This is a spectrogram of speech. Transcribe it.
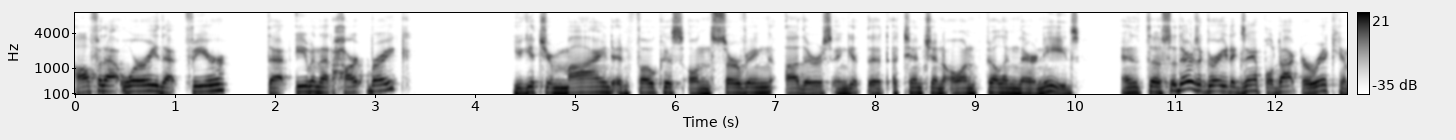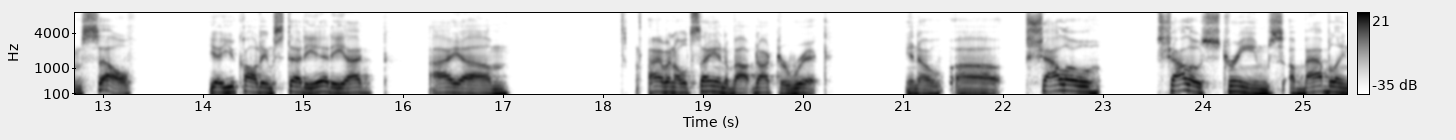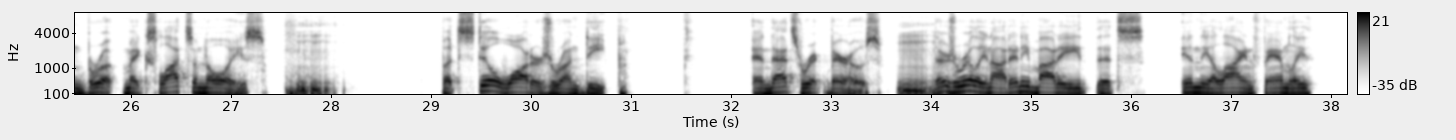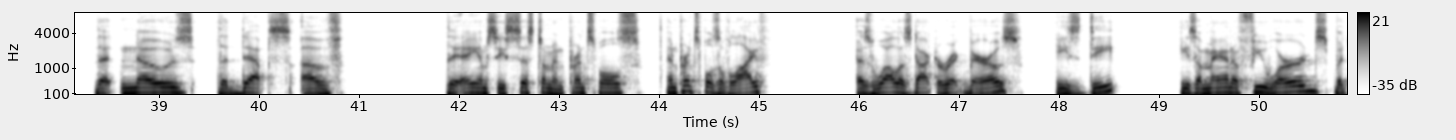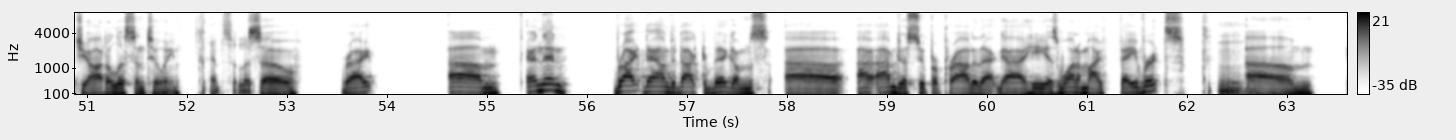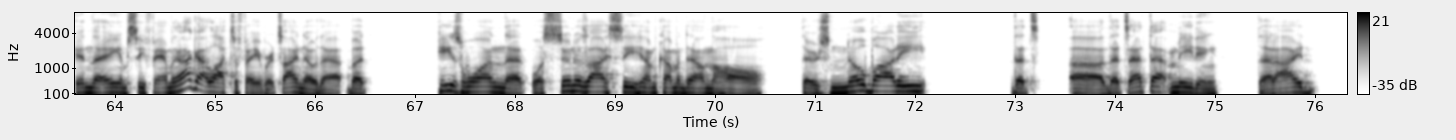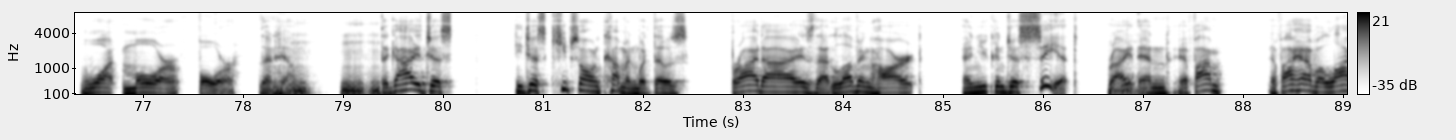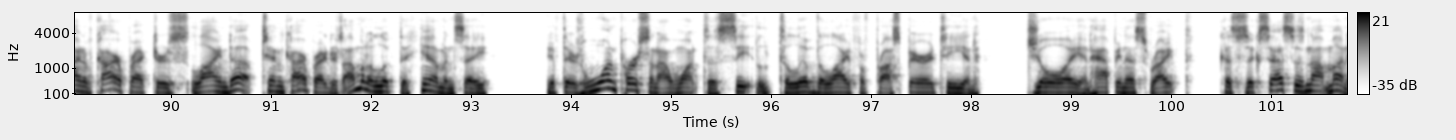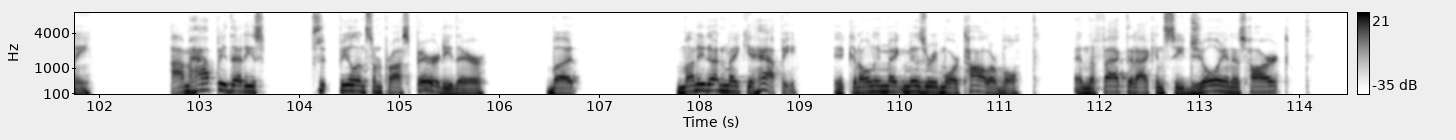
off of that worry, that fear, that even that heartbreak. You get your mind and focus on serving others and get the attention on filling their needs. And so, so there's a great example. Dr. Rick himself, yeah, you called him Steady Eddie. I, I, um, I have an old saying about Dr. Rick. You know, uh, shallow, shallow streams, a babbling brook makes lots of noise, but still waters run deep. And that's Rick Barrows. Mhm. There's really not anybody that's in the Aligned family that knows the depths of the AMC system and principles and principles of life, as well as Dr. Rick Barrows. He's deep. He's a man of few words, but you ought to listen to him. Absolutely. So, right. Um, and then right down to Dr. Biggums. Uh, I, I'm just super proud of that guy. He is one of my favorites Mhm. um, in the AMC family. I got lots of favorites. I know that, but he's one that as soon as I see him coming down the hall, there's nobody that's uh, that's at that meeting that I want more for than him. Mhm. The guy just he just keeps on coming with those bright eyes, that loving heart, and you can just see it, right? Mhm. And if I'm if I have a line of chiropractors lined up, 10 chiropractors, I'm going to look to him and say, if there's one person I want to see to live the life of prosperity and joy and happiness, right? Because success is not money. I'm happy that he's feeling some prosperity there, but money doesn't make you happy. It can only make misery more tolerable. And the fact that I can see joy in his heart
